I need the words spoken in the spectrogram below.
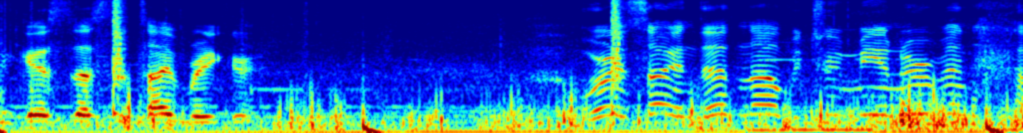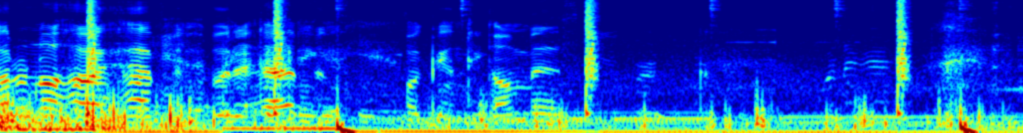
I guess that's the tiebreaker. We're in sudden death now between me and Irvin. I don't know how it happened, Yeah, but it happened. fucking dumbass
